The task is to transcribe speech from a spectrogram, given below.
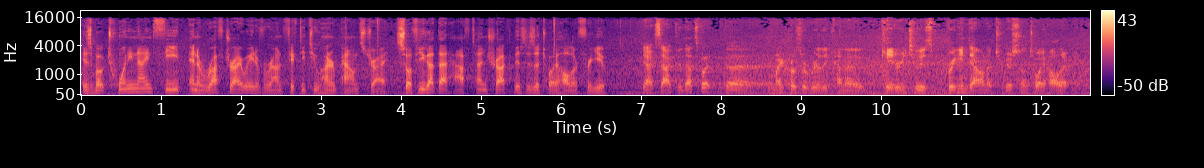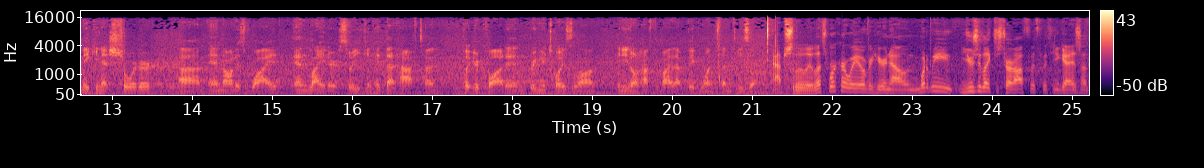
is about 29 feet and a rough dry weight of around 5,200 pounds dry. So if you got that half ton truck, this is a toy hauler for you. Yeah, exactly. That's what the, the micros are really kind of catering to is bringing down a traditional toy hauler, making it shorter um, and not as wide and lighter so you can hit that half ton, put your quad in, bring your toys along, and you don't have to buy that big one ton diesel. Absolutely. Let's work our way over here now. And what we usually like to start off with with you guys uh,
